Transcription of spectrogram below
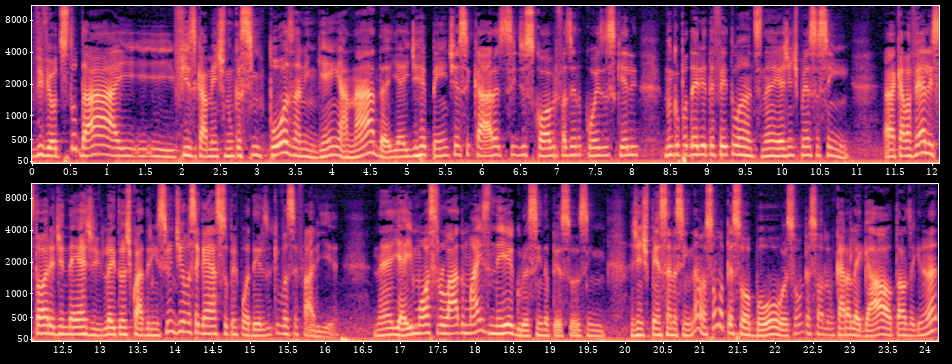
viveu de estudar e, e, e, fisicamente nunca se impôs a ninguém, a nada, e aí de repente esse cara se descobre fazendo coisas que ele nunca poderia ter feito antes, né? E a gente pensa assim, aquela velha história de nerd, leitor de quadrinhos, se um dia você ganhasse superpoderes, o que você faria? Né? E aí mostra o lado mais negro assim da pessoa, assim, a gente pensando assim, não, eu sou uma pessoa boa, eu sou uma pessoa, um cara legal, tal, não sei o que, né?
